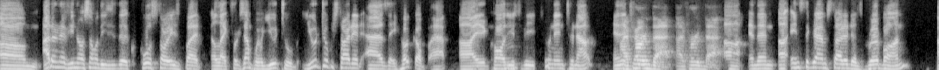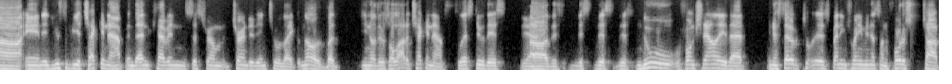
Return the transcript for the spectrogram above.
um, I don't know if you know some of these the cool stories, but uh, like for example, YouTube. YouTube started as a hookup app. Uh, it called Mhm. used to be Tune In, Tune Out, and I've heard that. I've heard that. uh, and then uh, Instagram started as Burbn, uh, and it used to be a check-in app, and then Kevin Systrom turned it into like no, but you know, there's a lot of check-in apps. Let's do this, Yeah. uh, this this this this new functionality that you know, instead of t- uh, spending 20 minutes on Photoshop,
